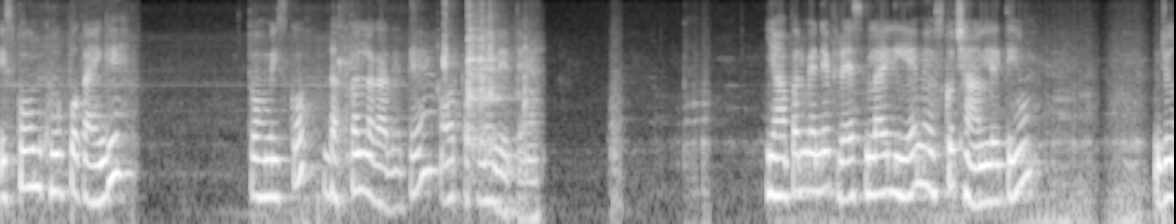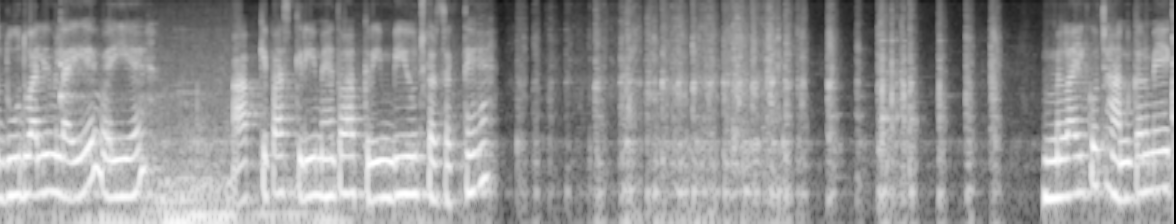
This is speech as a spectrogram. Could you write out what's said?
इसको हम खूब पकाएँगे। तो हम इसको ढक्कन लगा देते हैं और पकने देते हैं। यहाँ पर मैंने फ्रेश मलाई ली है, मैं उसको छान लेती हूँ। जो दूध वाली मलाई है, वही है। आपके पास क्रीम है तो आप क्रीम भी यूज़ कर सकते हैं। मलाई को छानकर मैं एक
